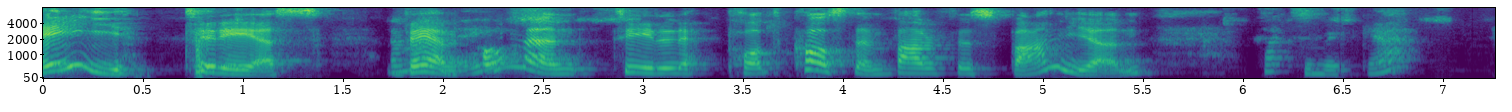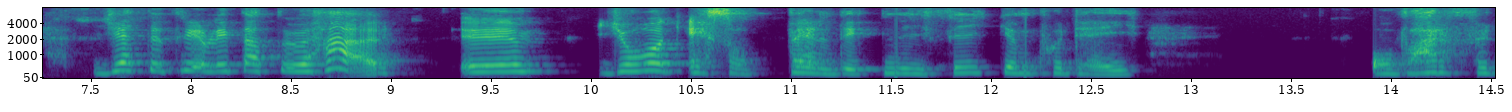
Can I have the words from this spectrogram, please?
Hej Therese! Ja, Välkommen hej. till podcasten Varför Spanien? Tack så mycket. Jättetrevligt att du är här. Eh, Jag är så väldigt nyfiken på dig. Och varför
